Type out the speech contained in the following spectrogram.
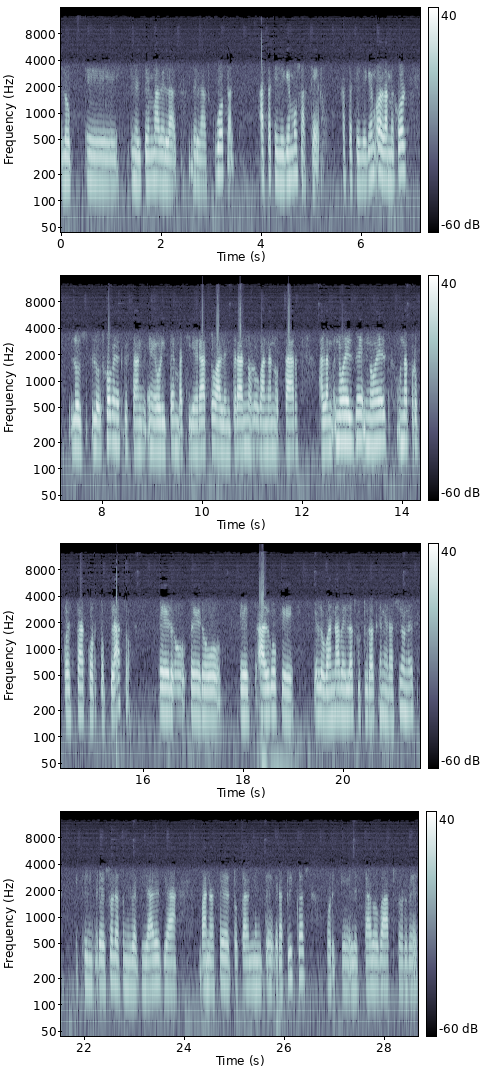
lo eh, en el tema de las de las cuotas hasta que lleguemos a cero hasta que lleguemos a lo mejor los, los jóvenes que están eh, ahorita en bachillerato al entrar no lo van a notar, no es de, no es una propuesta a corto plazo, pero, pero es algo que, que lo van a ver las futuras generaciones, que el ingreso a las universidades ya van a ser totalmente gratuitas porque el Estado va a absorber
